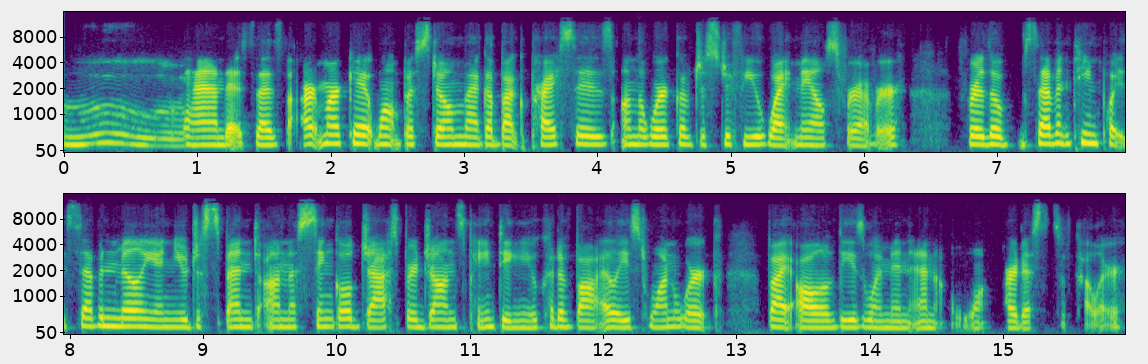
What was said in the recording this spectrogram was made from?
Ooh. And it says the art market won't bestow mega buck prices on the work of just a few white males forever for the 17.7 million you just spent on a single Jasper Johns painting, you could have bought at least one work by all of these women and artists of color.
